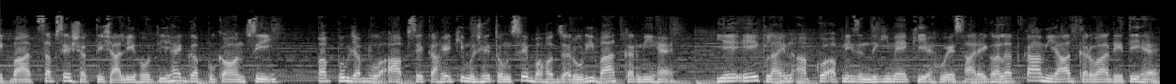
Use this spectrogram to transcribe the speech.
एक बात सबसे शक्तिशाली होती है, गप्पू कौन सी? पप्पू, जब वो आपसे कहे कि मुझे तुमसे बहुत ज़रूरी बात करनी है, ये एक लाइन आपको अपनी ज़िंदगी में किए हुए सारे गलत काम याद करवा देती है।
